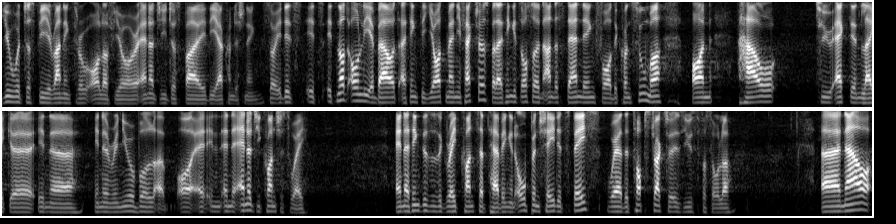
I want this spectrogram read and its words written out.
you would just be running through all of your energy just by the air conditioning. So it is, it's, it's not only about, I think, the yacht manufacturers, but I think it's also an understanding for the consumer on how to act in like a, in a, in a renewable uh, or in, in an energy conscious way. And I think this is a great concept, having an open shaded space where the top structure is used for solar. Uh, now,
